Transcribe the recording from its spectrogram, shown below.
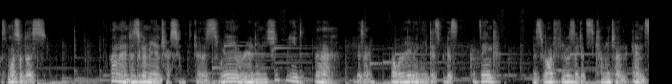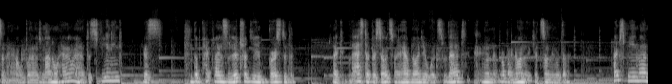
with most of this. Oh man, this is gonna be interesting because we really need uh, because I oh we really need this because I think this road feels like it's coming to an end somehow, but I do not know how. I have this feeling because the pipelines literally bursted like last episode, so I have no idea what's with that. And oh, I know like it's something with the pipes being not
